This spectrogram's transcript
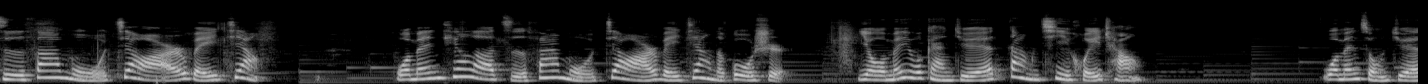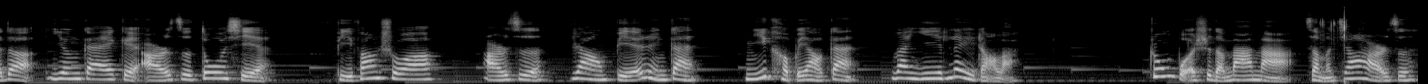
子发母教儿为将。我们听了子发母教儿为将的故事，有没有感觉荡气回肠？我们总觉得应该给儿子多些，比方说，儿子让别人干，你可不要干，万一累着了。钟博士的妈妈怎么教儿子？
